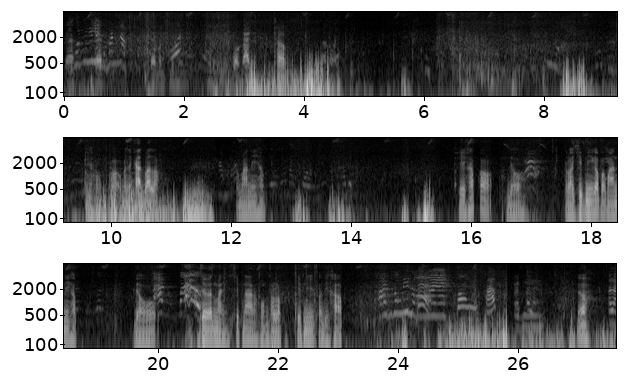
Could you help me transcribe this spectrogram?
แต่วัดมึงนี่แต่มันหนักแต่มันกินกินดีกว่ากันครับอร่อยนี่ครับก็บรรยากาศบ้านเรา ประมาณนี้ครับโอเคครับก็ เดี๋ยวตลอดคลิปนี้ก็ประมาณนี้ครับ เดี๋ยวเจอกันใหม่คลิปหน้าครับผมสำหรับคลิปนี้สวัสดีครับพายมาตรงนี้หน่อยเบาครับอันเดี๋ยวอะไร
